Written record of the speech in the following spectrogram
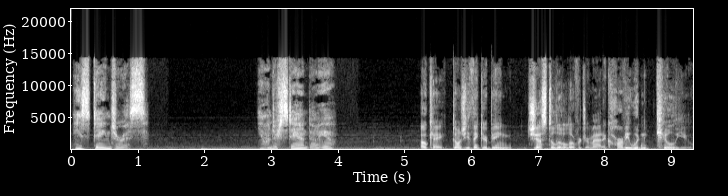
He's dangerous. You understand, don't you? Okay, don't you think you're being just a little overdramatic? Harvey wouldn't kill you.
